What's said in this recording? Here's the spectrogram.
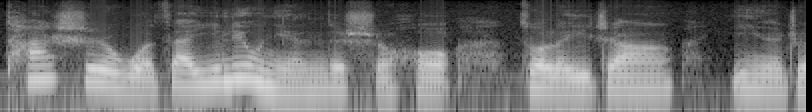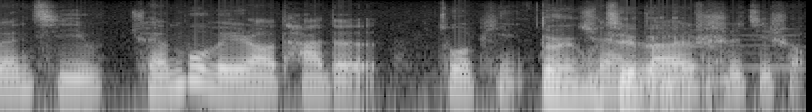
它是我在一六年的时候做了一张音乐专辑，全部围绕她的作品，对，选了十几首，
